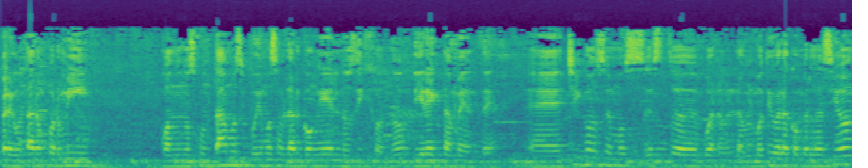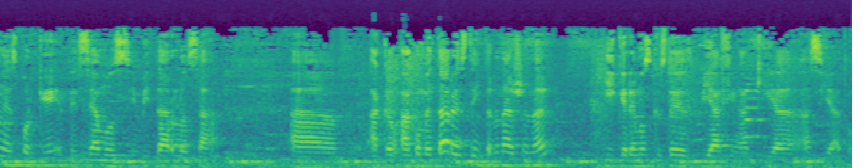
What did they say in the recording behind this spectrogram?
preguntaron por mí, cuando nos juntamos y pudimos hablar con él, nos dijo, ¿no? Directamente, eh, chicos, hemos, esto, bueno, el motivo de la conversación es porque deseamos invitarlos a, a, a co- a comentar este international y queremos que ustedes viajen aquí a, a Seattle.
